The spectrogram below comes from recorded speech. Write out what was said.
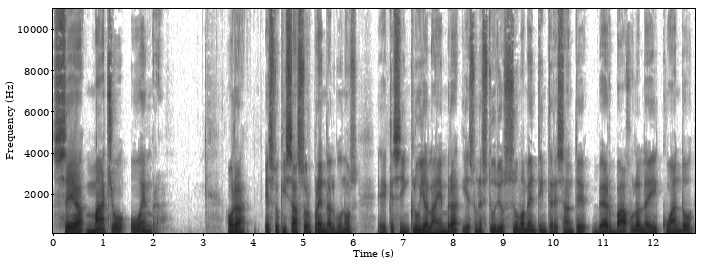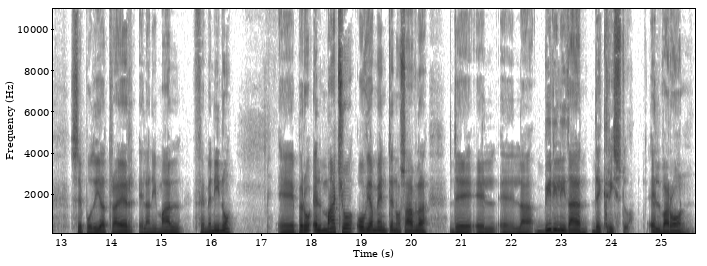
sea macho o hembra. Ahora, esto quizás sorprenda a algunos, eh, que se incluya la hembra y es un estudio sumamente interesante ver bajo la ley cuándo se podía traer el animal femenino. Eh, pero el macho obviamente nos habla de eh, la virilidad de Cristo, el varón,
